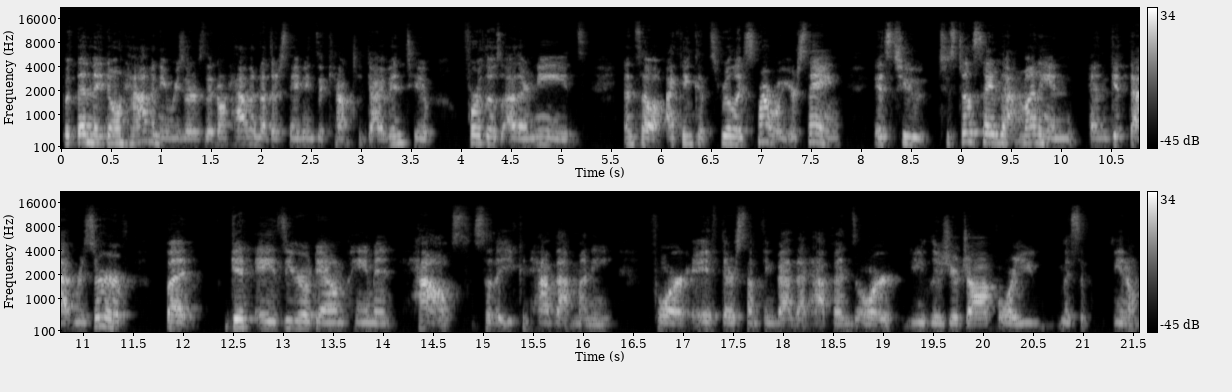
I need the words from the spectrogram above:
But then they don't have any reserves. They don't have another savings account to dive into for those other needs. And so I think it's really smart what you're saying is to to still save that money and and get that reserve, but get a zero down payment house so that you can have that money for if there's something bad that happens or you lose your job or you miss a you know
